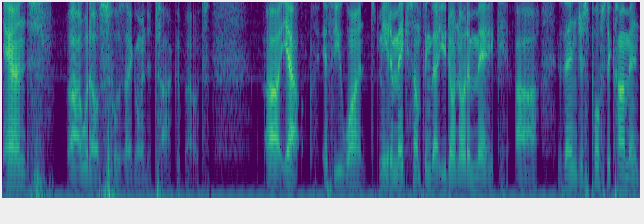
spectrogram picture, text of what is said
and uh, what else was I going to talk about? Uh, yeah, if you want me to make something that you don't know to make, uh, then just post a comment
